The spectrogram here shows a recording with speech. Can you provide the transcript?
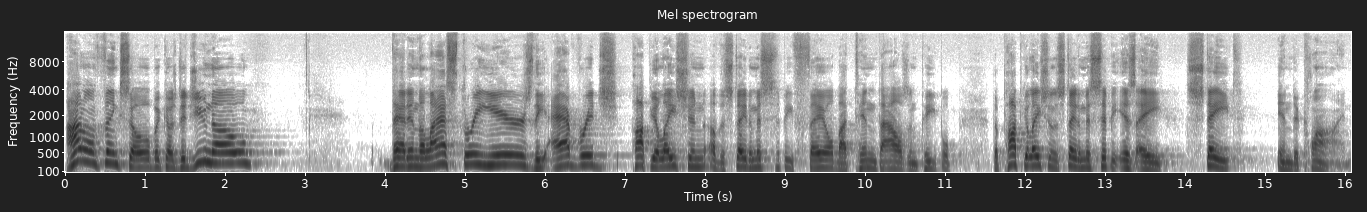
I don't think so because did you know that in the last three years, the average population of the state of Mississippi fell by 10,000 people? The population of the state of Mississippi is a state in decline.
